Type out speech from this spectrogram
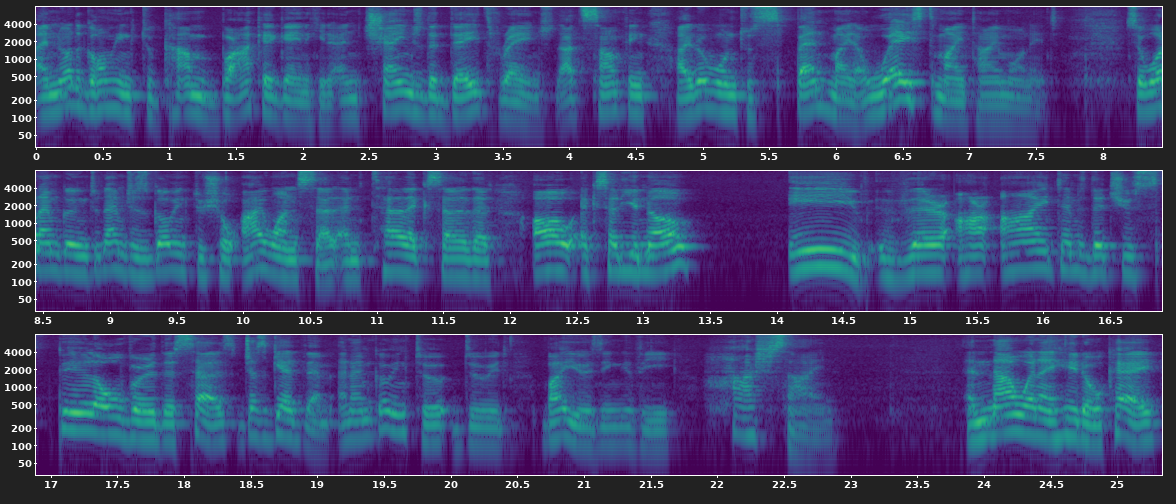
I'm not going to come back again here and change the date range. That's something I don't want to spend my waste my time on it. So what I'm going to do, I'm just going to show I1 cell and tell Excel that, oh, Excel, you know, if there are items that you spill over the cells, just get them. And I'm going to do it by using the hash sign. And now when I hit OK,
